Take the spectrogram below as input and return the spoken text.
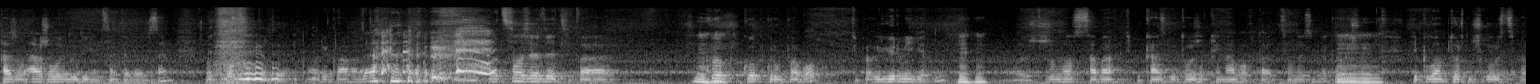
қазір ақжол иду деген центрде жасаймын. Вот сол центрде рекламада вот сол жерде типа көп көп группа болды. Типа үлгермей кеттім. Жұмыс сабақ типа қазір тоже қинап оқытады сондайсың да короче диплом төртінші курс типа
